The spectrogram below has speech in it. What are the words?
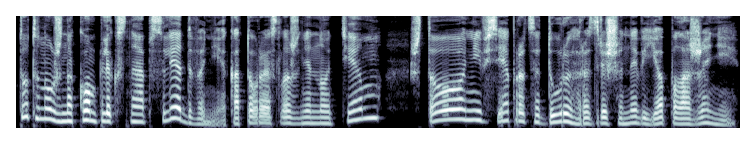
Тут нужно комплексное обследование, которое осложнено тем, что не все процедуры разрешены в ее положении.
